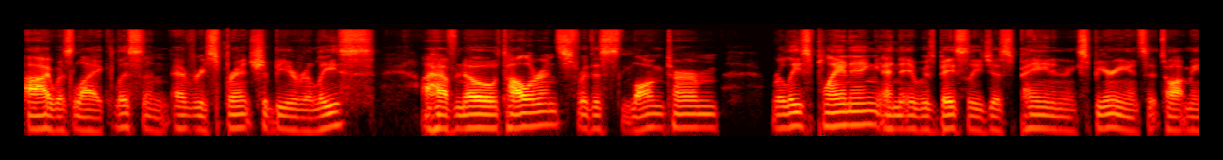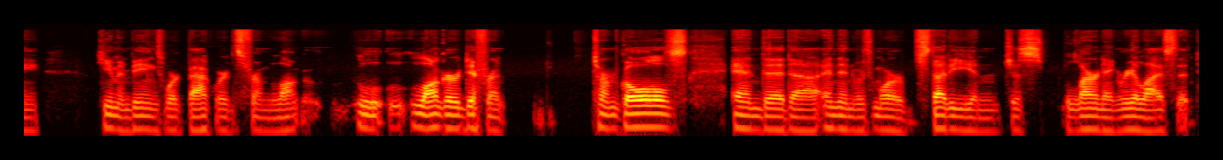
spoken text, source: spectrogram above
I was like, listen, every sprint should be a release. I have no tolerance for this long term release planning. And it was basically just pain and experience that taught me human beings work backwards from long, longer, different term goals. And that, uh, and then with more study and just learning, realize that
